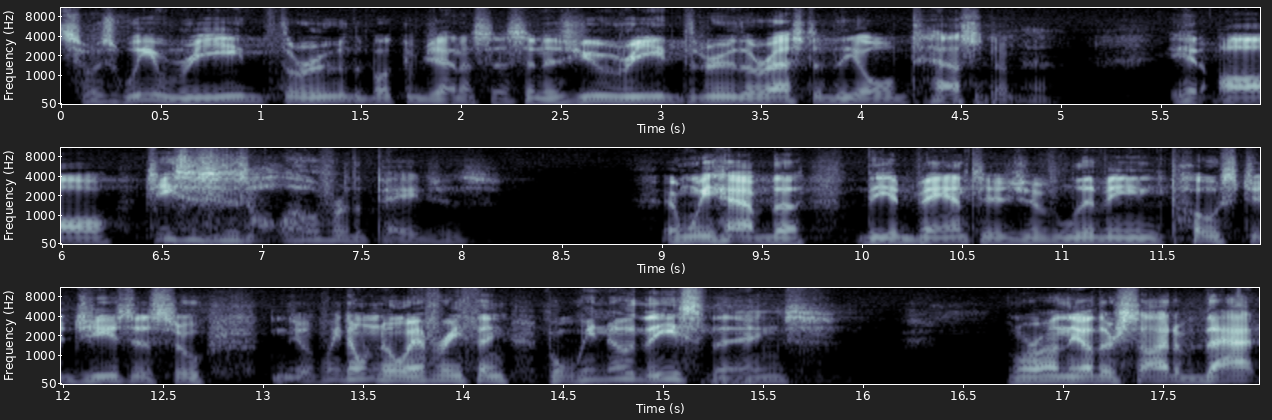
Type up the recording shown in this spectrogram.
So, as we read through the book of Genesis and as you read through the rest of the Old Testament, it all, Jesus is all over the pages. And we have the, the advantage of living post Jesus, so we don't know everything, but we know these things. We're on the other side of that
